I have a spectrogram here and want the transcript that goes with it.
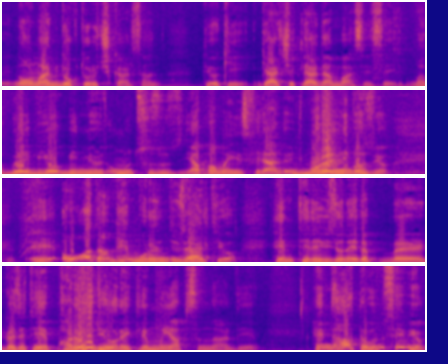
e, normal bir doktoru çıkarsan diyor ki gerçeklerden bahsetse bak böyle bir yol bilmiyoruz, umutsuzuz, yapamayız filan diyor. Moralini bozuyor. E, o adam hem moralini düzeltiyor hem televizyona ya da e, gazeteye para ödüyor reklamımı yapsınlar diye. Hem de halk da bunu seviyor.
